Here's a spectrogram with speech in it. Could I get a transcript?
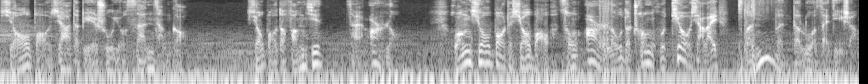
小宝家的别墅有三层高，小宝的房间在二楼。黄潇抱着小宝从二楼的窗户跳下来，稳稳地落在地上。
